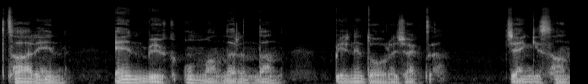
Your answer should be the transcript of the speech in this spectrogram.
tarihin en büyük unvanlarından birini doğuracaktı. Cengiz Han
